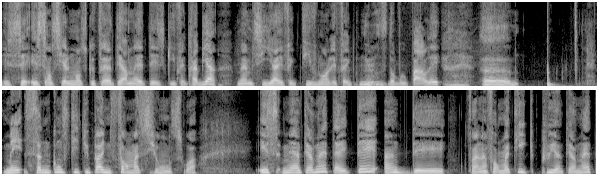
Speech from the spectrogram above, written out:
et c'est essentiellement ce que fait Internet et ce qui fait très bien, même s'il y a effectivement les fake news dont vous parlez, euh, mais ça ne constitue pas une formation en soi. Et, mais Internet a été un des, enfin l'informatique puis Internet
